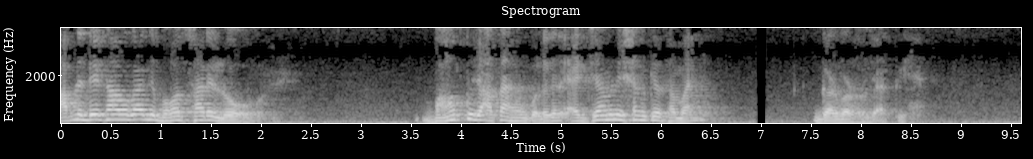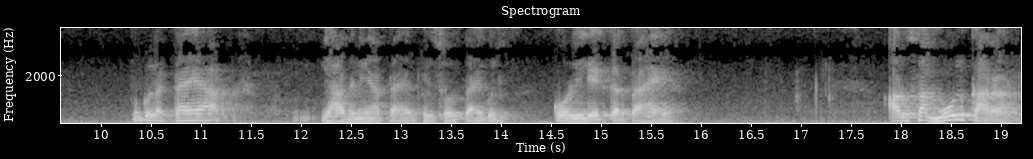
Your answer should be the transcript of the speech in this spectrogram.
आपने देखा होगा कि बहुत सारे लोग बहुत कुछ आता है उनको, लेकिन एग्जामिनेशन के समय गड़बड़ हो जाती है। उनको लगता है, यार, याद नहीं आता है, फिर सोचता है कुछ कोरिलेट करता है। और उसका मूल कारण,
